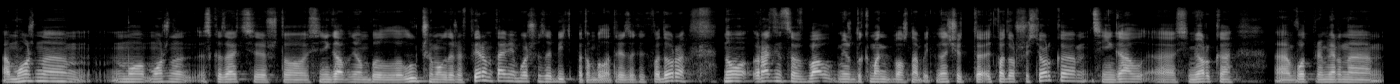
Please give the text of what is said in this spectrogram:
А можно, можно сказать, что Сенегал в нем был лучше, мог даже в первом тайме больше забить, потом был отрезок Эквадора. Но разница в балл между командами должна быть. Значит, Эквадор шестерка, Сенегал э, семерка. Э, вот примерно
